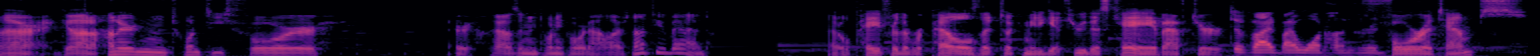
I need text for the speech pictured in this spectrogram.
Alright, got 124 or $1,024. Not too bad. That'll pay for the repels that took me to get through this cave after Divide by 100. four attempts.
